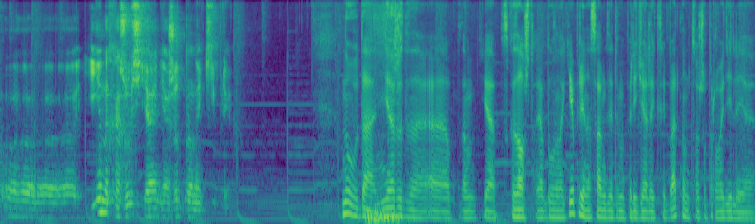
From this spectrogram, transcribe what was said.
э, и нахожусь я неожиданно на Кипре. Ну да, неожиданно. Э, потом я сказал, что я был на Кипре. На самом деле мы приезжали к ребятам, тоже проводили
